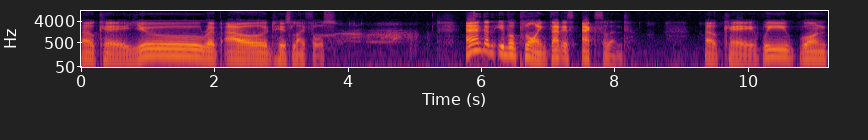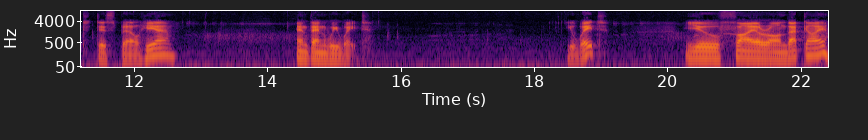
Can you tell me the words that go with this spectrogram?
Okay, you rip out his life force. And an evil ploying, that is excellent. Okay, we want this bell here. And then we wait. You wait. You fire on that guy.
